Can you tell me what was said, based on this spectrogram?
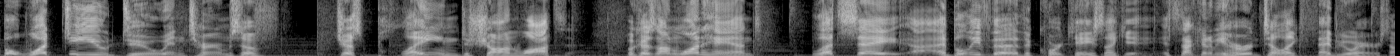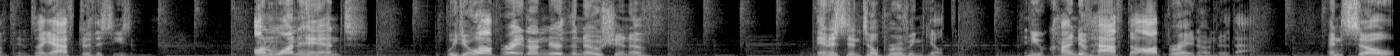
but what do you do in terms of just playing Deshaun Watson? Because on one hand, let's say I believe the the court case like it, it's not going to be heard till like February or something. It's like after the season. On one hand, we do operate under the notion of innocent until proven guilty. And you kind of have to operate under that. And so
